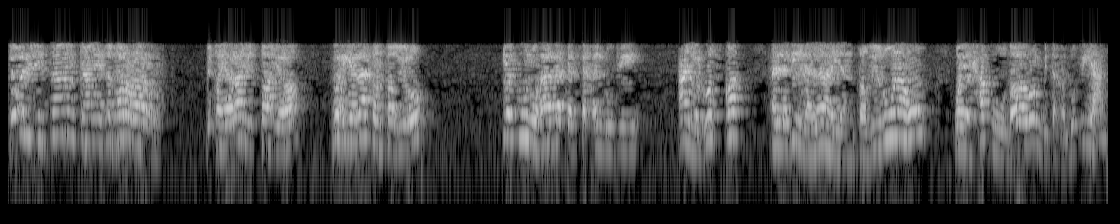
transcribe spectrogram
لو أن الإنسان كان يتضرر بطيران الطائرة وهي لا تنتظره يكون هذا كالتخلف عن الرفقة الذين لا ينتظرونه ويلحقه ضرر بتخلفه عنه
